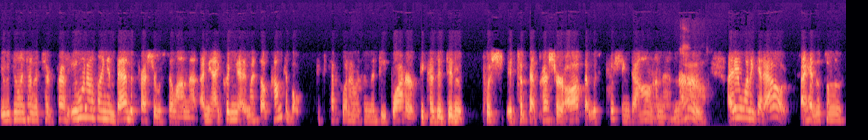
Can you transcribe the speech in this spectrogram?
it was the only time it took pressure. Even when I was laying in bed, the pressure was still on that. I mean, I couldn't get myself comfortable except when I was in the deep water because it didn't push. It took that pressure off that was pushing down on that nerve. I didn't want to get out. I had this woman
